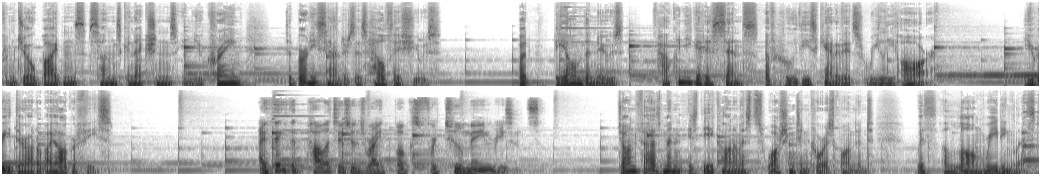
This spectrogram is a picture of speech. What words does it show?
from Joe Biden's son's connections in Ukraine to Bernie Sanders' health issues. But beyond the news, how can you get a sense of who these candidates really are? You read their autobiographies. I think that politicians write books for two main reasons. John Fasman is The Economist's Washington correspondent with a long reading list.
